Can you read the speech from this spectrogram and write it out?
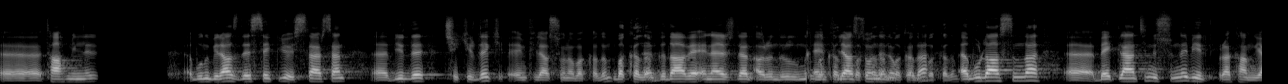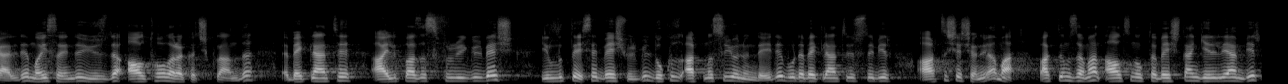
e, tahminleri e, bunu biraz destekliyor. İstersen e, bir de çekirdek enflasyona bakalım. Bakalım. E, Gıda ve enerjiden arındırılmış Bakalım, enflasyon ne bakalım, noktada? bakalım, E, Burada aslında beklentinin üstünde bir rakam geldi. Mayıs ayında %6 olarak açıklandı. Beklenti aylık bazda 0,5, yıllıkta ise 5,9 artması yönündeydi. Burada beklentinin üstünde bir artış yaşanıyor ama baktığımız zaman 6.5'ten gerileyen bir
